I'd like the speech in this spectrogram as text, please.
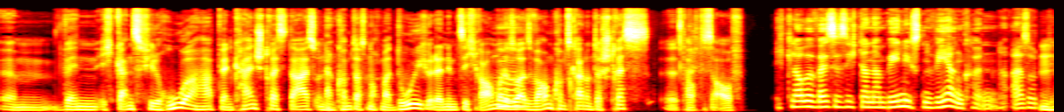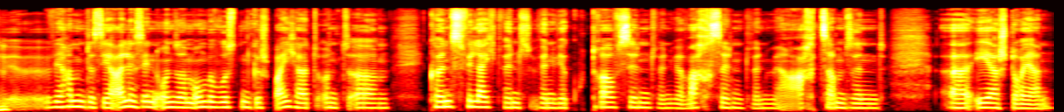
ähm, wenn ich ganz viel Ruhe habe, wenn kein Stress da ist und dann kommt das nochmal durch oder nimmt sich Raum mhm. oder so. Also warum kommt es gerade unter Stress, äh, taucht es auf? Ich glaube, weil sie sich dann am wenigsten wehren können. Also mhm. wir haben das ja alles in unserem Unbewussten gespeichert und ähm, können es vielleicht, wenn wir gut drauf sind, wenn wir wach sind, wenn wir achtsam sind, äh, eher steuern.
